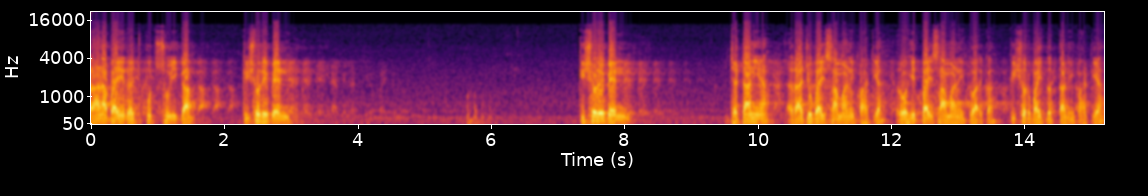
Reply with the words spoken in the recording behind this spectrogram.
રાણાભાઈ રજપૂત સુઈ ગામ, કિશોરીબેન કિશોરીબેન જટાણિયા રાજુભાઈ સામાણી ભાટિયા, રોહિતભાઈ સામાણી દ્વારકા, કિશોરભાઈ દત્તાણી ભાટિયા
